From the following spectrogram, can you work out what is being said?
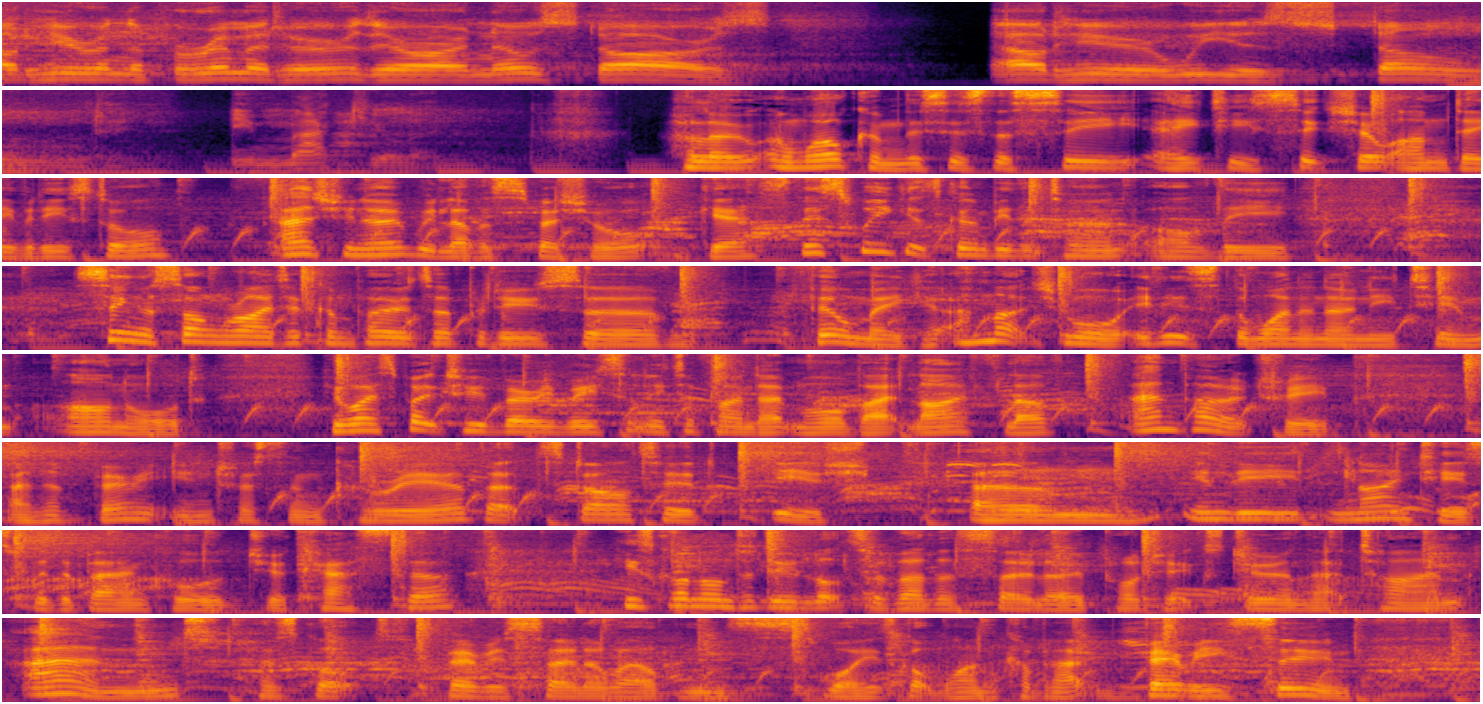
Out here in the perimeter, there are no stars. Out here, we is stoned, immaculate. Hello and welcome. This is the C86 show. I'm David Eastaugh. As you know, we love a special guest. This week it's going to be the turn of the singer, songwriter, composer, producer, filmmaker, and much more. It is the one and only Tim Arnold, who I spoke to very recently to find out more about life, love, and poetry and a very interesting career that started ish um, in the 90s with a band called Jocasta. He's gone on to do lots of other solo projects during that time and has got various solo albums. Well, he's got one coming out very soon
